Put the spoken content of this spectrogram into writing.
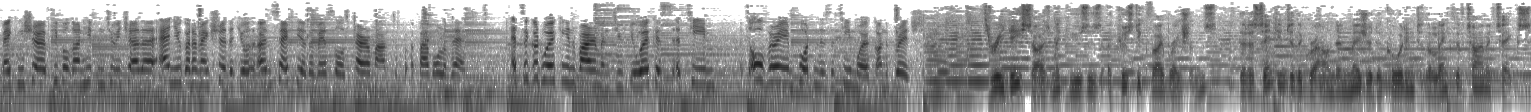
making sure people don't hit into each other, and you've got to make sure that your own safety of the vessel is paramount above all of that. It's a good working environment. You, you work as a team. It's all very important as a teamwork on the bridge. 3D seismic uses acoustic vibrations that are sent into the ground and measured according to the length of time it takes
